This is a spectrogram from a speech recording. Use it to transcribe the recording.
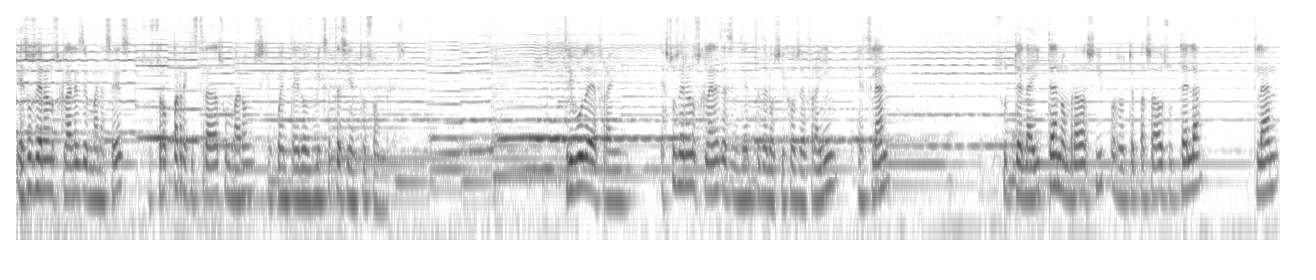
Esos eran los clanes de Manasés. Sus tropas registradas sumaron 52.700 hombres. Tribu de Efraín. Estos eran los clanes descendientes de los hijos de Efraín. El clan Sutelaita, nombrado así por su antepasado Sutela. El clan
